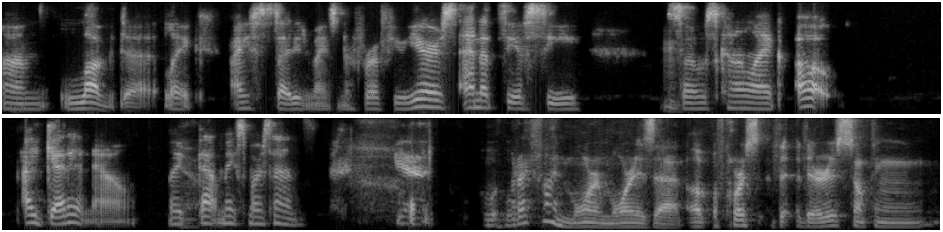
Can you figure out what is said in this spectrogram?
Um, loved it. Like I studied Meisner for a few years and at CFC. Mm. So it was kind of like, oh, I get it now. Like Yeah. that makes more sense. Yeah. What I find more and more is that, of, of course, th- there is something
